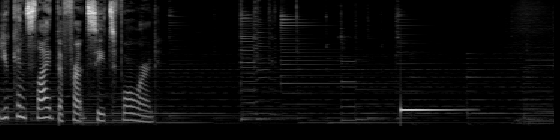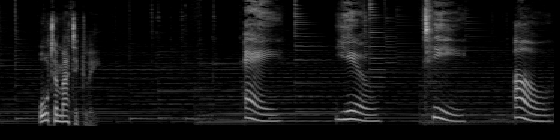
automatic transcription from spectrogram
you can slide the front seats forward. Automatically. A U T O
